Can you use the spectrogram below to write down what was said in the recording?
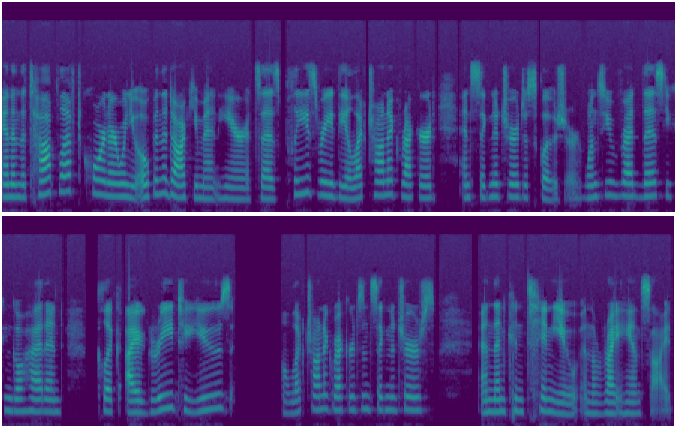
And in the top left corner, when you open the document here, it says, please read the electronic record and signature disclosure. Once you've read this, you can go ahead and click I agree to use electronic records and signatures, and then continue in the right hand side.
